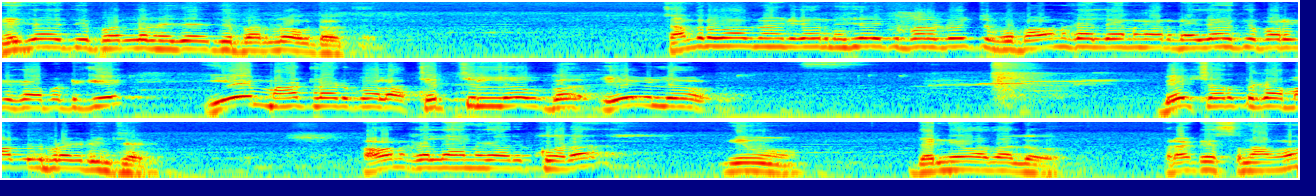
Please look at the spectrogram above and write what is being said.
నిజాయితీ పరులు నిజాయితీ పరులు ఒకటవుతారు చంద్రబాబు నాయుడు గారు నిజాయితీ పరుడు పవన్ కళ్యాణ్ గారు నిజాయితీ పరుడు కాబట్టి ఏం మాట్లాడుకోవాలా? చర్చలు లేవు ఏమి లేవు. బేషరతుగా మద్దతు ప్రకటించాడు. పవన్ కళ్యాణ్ గారికి కూడా మేము ధన్యవాదాలు ప్రకటిస్తున్నాము.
